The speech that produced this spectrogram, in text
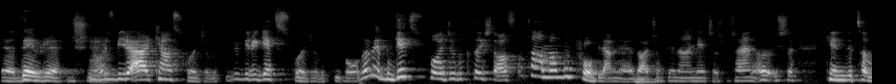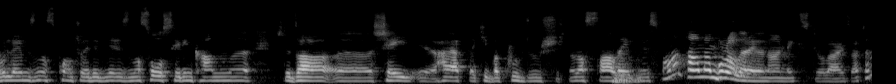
devre düşünüyoruz. Biri erken stoacılık gibi, biri geç stoacılık gibi oluyor ve bu geç stoacılıkta işte aslında tamamen bu problemlere daha çok yönelmeye çalışmışlar. Yani işte kendi tavırlarımızı nasıl kontrol edebiliriz, nasıl o serin kanlı, işte daha e, şey e, hayattaki vakur duruş işte nasıl sağlayabiliriz falan tamamen buralara yönelmek istiyorlar zaten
